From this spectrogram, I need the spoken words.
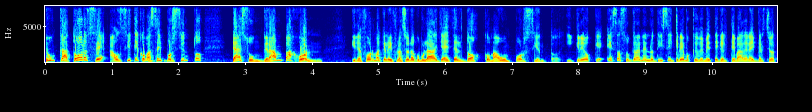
De un 14 a un 7,6% ya es un gran bajón. Y de forma que la inflación acumulada ya es del 2,1%. Y creo que esas son grandes noticias y creemos que obviamente que el tema de la inversión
